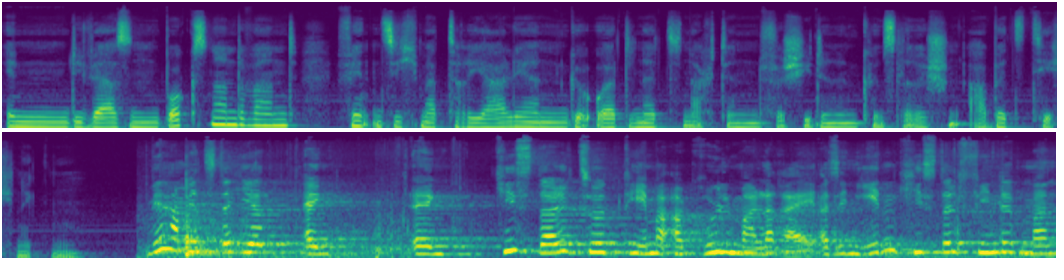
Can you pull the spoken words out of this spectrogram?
In diversen Boxen an der Wand finden sich Materialien geordnet nach den verschiedenen künstlerischen Arbeitstechniken. Wir haben jetzt hier ein, ein Kistel zum Thema Acrylmalerei. Also in jedem Kistel findet man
